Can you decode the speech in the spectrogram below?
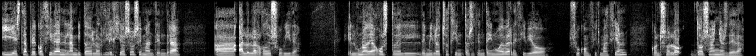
y esta precocidad en el ámbito de los religiosos se mantendrá a, lo largo de su vida. El 1 de agosto del, de 1879 recibió su confirmación con solo dos años de edad.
